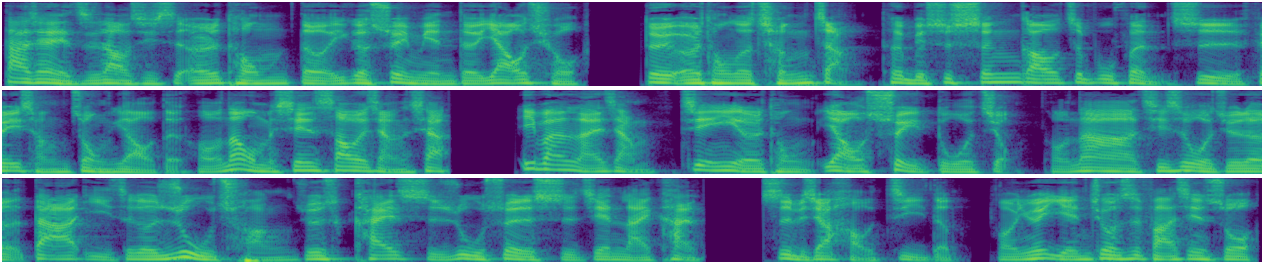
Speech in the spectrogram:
大家也知道，其实儿童的一个睡眠的要求，对儿童的成长，特别是身高这部分是非常重要的哦。那我们先稍微讲一下。一般来讲，建议儿童要睡多久？哦，那其实我觉得大家以这个入床，就是开始入睡的时间来看是比较好记的哦。因为研究是发现说，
